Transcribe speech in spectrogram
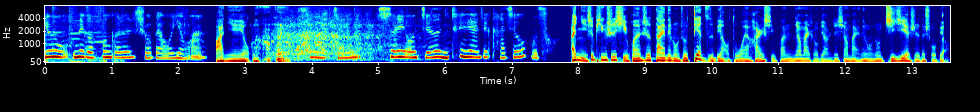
因为那个风格的手表我有啊。啊，你也有了。所以我觉得，所以我觉得你推荐这卡西欧不错。哎，你是平时喜欢是戴那种就电子表多呀，还是喜欢你要买手表你就想买那种就机械式的手表？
